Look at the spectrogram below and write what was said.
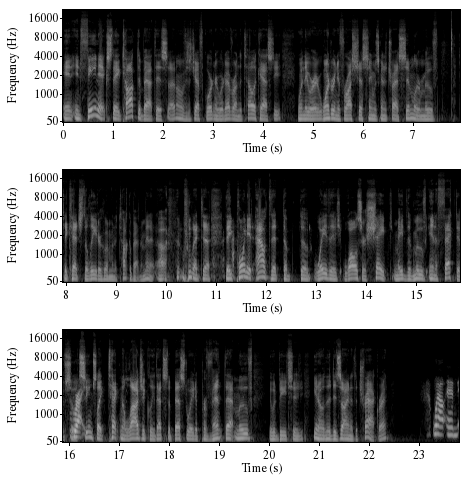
and in Phoenix, they talked about this. I don't know if it was Jeff Gordon or whatever on the telecast when they were wondering if Ross Chastain was going to try a similar move to catch the leader, who I'm going to talk about in a minute. Uh, but uh, they pointed out that the the way the walls are shaped made the move ineffective. So right. it seems like technologically, that's the best way to prevent that move. It would be to you know the design of the track, right? Well, and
